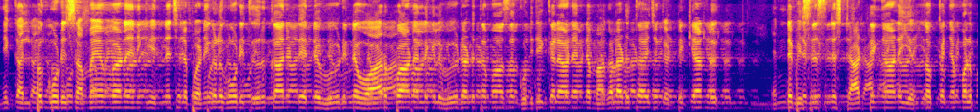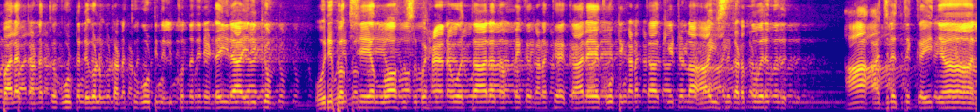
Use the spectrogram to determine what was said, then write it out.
എനിക്ക് അല്പം കൂടി സമയം വേണം. എനിക്ക് ഇന്ന ചില പണികൾ കൂടി തീർക്കാനുണ്ട്. എന്റെ വീടിന്റെ വാർപ്പാണ് അല്ലെങ്കിൽ വീട് അടുത്ത മാസം കുടിരിക്കലാണ് എന്റെ മകൾ അടുത്ത ആഴ്ച കെട്ടിക്കാണ്ട് എന്റെ ബിസിനസിന്റെ സ്റ്റാർട്ടിംഗ് ആണ്. എന്നൊക്കെ നമ്മൾ പല കണക്ക് കൂട്ടലുകളും കണക്ക് കൂട്ടി നിൽക്കുന്നതിനിടയിലായിരിക്കും. ഒരു പക്ഷേ അള്ളാഹു സുബാനവത്താല നമ്മയ്ക്ക് കണക്ക് കാലയെ കൂട്ടി കണക്കാക്കിയിട്ടുള്ള ആയുസ് കടന്നു വരുന്നത് ആ അജലത്തി കഴിഞ്ഞാൽ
